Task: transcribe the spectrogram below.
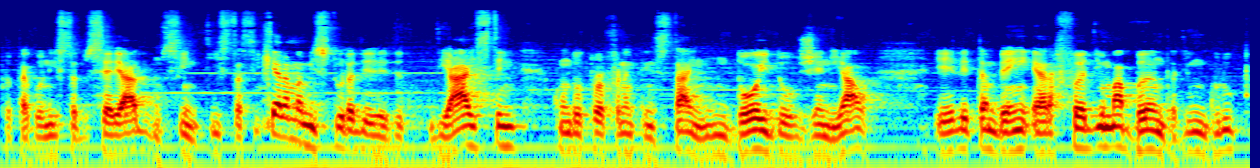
protagonista do seriado, um cientista assim, que era uma mistura de, de, de Einstein com o Dr. Frankenstein, um doido genial. Ele também era fã de uma banda, de um grupo.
